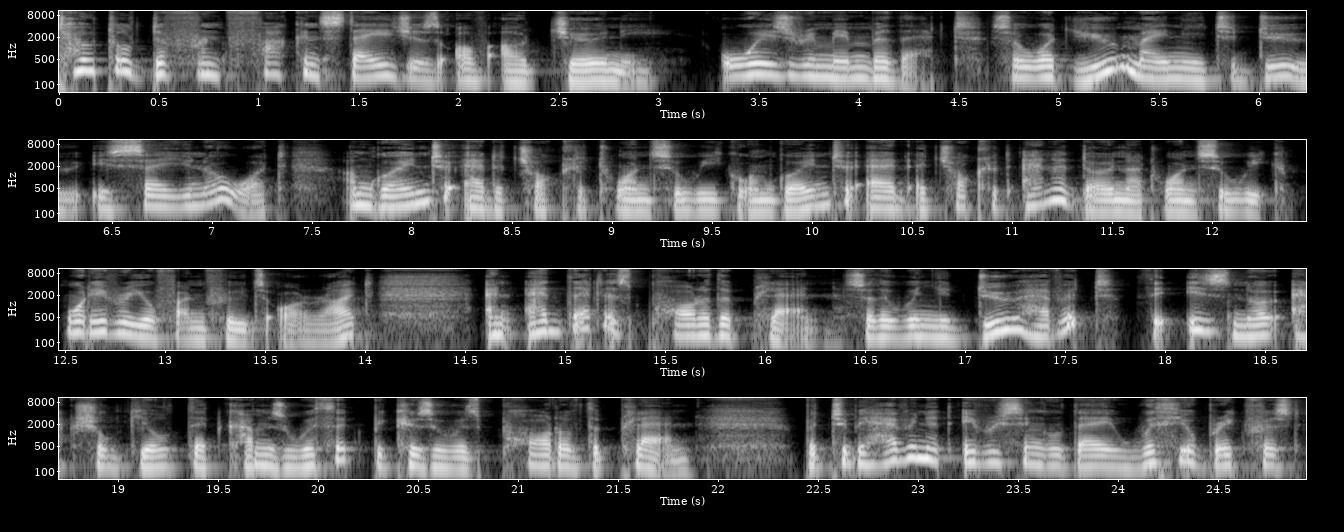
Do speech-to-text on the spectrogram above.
Total different fucking stages of our journey. Always remember that. So what you may need to do is say, you know what? I'm going to add a chocolate once a week, or I'm going to add a chocolate and a donut once a week, whatever your fun foods are, right? And add that as part of the plan so that when you do have it, there is no actual guilt that comes with it because it was part of the plan. But to be having it every single day with your breakfast,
